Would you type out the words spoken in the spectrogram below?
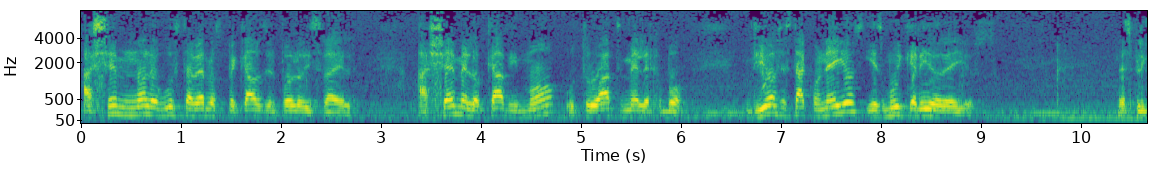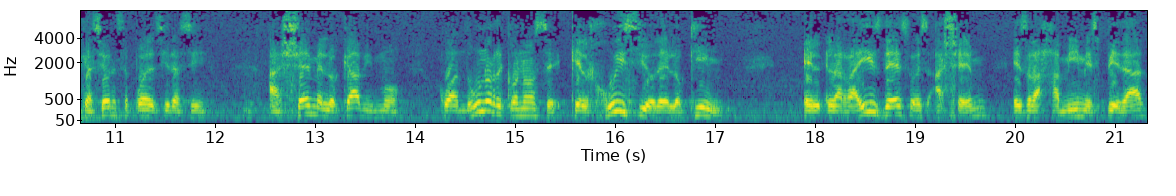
Hashem no le gusta ver los pecados del pueblo de Israel. Hashem elokav mo utruat melech bo. Dios está con ellos y es muy querido de ellos. La explicación se puede decir así. Hashem elokav mo. Cuando uno reconoce que el juicio de Elohim, la raíz de eso es Hashem, es Rahamim, es piedad,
